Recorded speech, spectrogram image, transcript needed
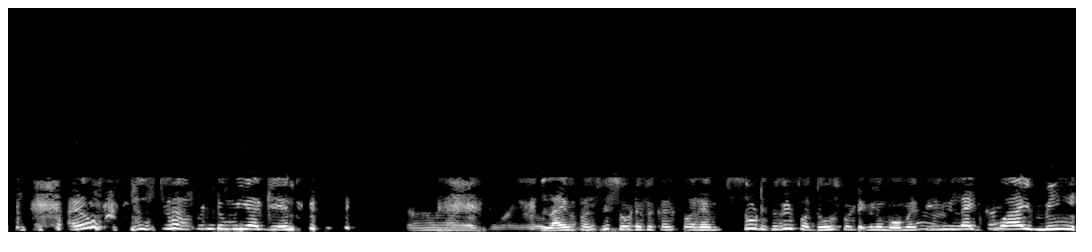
I don't want this to happen to me again. Oh boy. Oh Life must be so difficult for him, so difficult for those particular moments. Yeah, He'll be like, why me?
